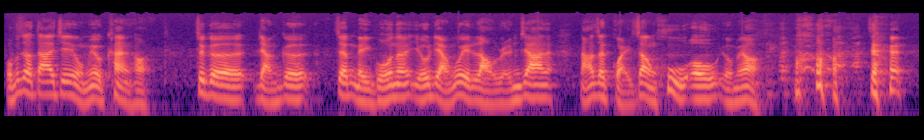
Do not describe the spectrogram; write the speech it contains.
我不知道大家今天有没有看哈，这个两个在美国呢，有两位老人家呢拿着拐杖互殴，有没有？在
